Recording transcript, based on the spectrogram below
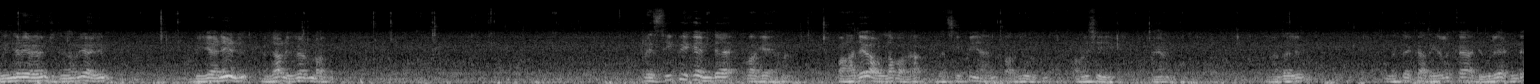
മീൻകറി ആയാലും ചിക്കൻ കറി ആയാലും ബിരിയാണിയാണ്. എല്ലാം റെസിപ്പിയൊക്കെ എന്റെ വകയാണ്. പാചകം അവളുടെ വക. റെസിപ്പി ഞാൻ പറഞ്ഞു കൊടുക്കും. അവൾ ചെയ്യും. അങ്ങനെയാണ് എന്തായാലും ഇന്നത്തെ കറികളൊക്കെ അടിപൊളിയായിട്ടുണ്ട്.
